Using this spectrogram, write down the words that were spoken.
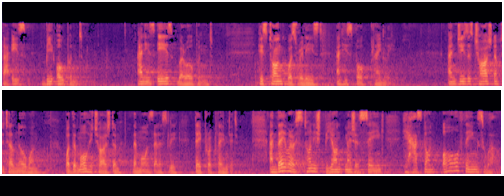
that is, be opened. And his ears were opened. His tongue was released, and he spoke plainly. And Jesus charged them to tell no one, but the more he charged them, the more zealously they proclaimed it. And they were astonished beyond measure, saying, He has done all things well.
